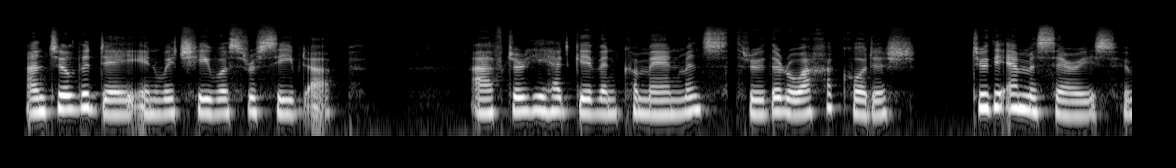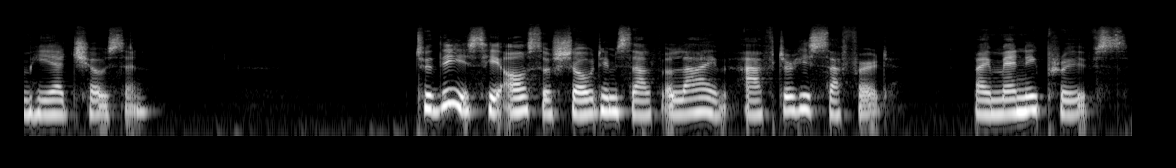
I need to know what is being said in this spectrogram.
until the day in which he was received up, after he had given commandments through the Ruach HaKodesh to the emissaries whom he had chosen. To these he also showed himself alive after he suffered, by many proofs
